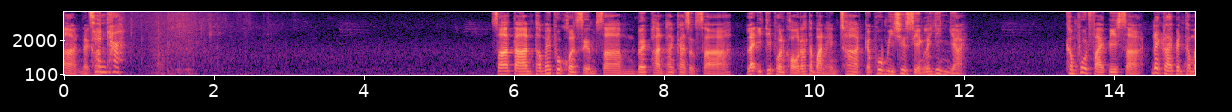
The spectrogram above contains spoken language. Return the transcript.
อ่านนะคเชิรับญค่ะ ซาตานทำให้ผู้คนเสื่อมทราม โดยผ่านทางการศึกษา และอิทธิพลของรัฐบาลแห่งชาติกับผู้มีชื่อเสียงและยิ่งใหญ่คำพูดฝ่ายปีศาจได้กลายเป็นธรรม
